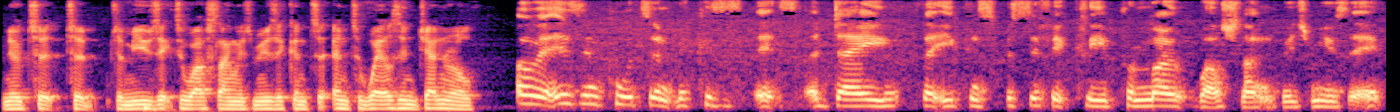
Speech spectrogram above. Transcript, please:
know to, to, to music to Welsh language music and to and to Wales in general. Oh, it is important because it's a day that you can specifically promote Welsh language music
